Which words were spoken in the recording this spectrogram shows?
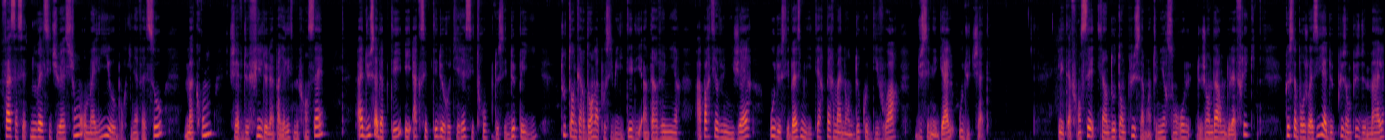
Face à cette nouvelle situation au Mali et au Burkina Faso, Macron chef de file de l'impérialisme français, a dû s'adapter et accepter de retirer ses troupes de ces deux pays, tout en gardant la possibilité d'y intervenir à partir du Niger ou de ses bases militaires permanentes de Côte d'Ivoire, du Sénégal ou du Tchad. L'État français tient d'autant plus à maintenir son rôle de gendarme de l'Afrique que sa bourgeoisie a de plus en plus de mal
